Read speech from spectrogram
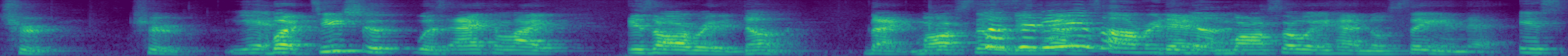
True, true. Yeah. But Tisha was acting like it's already done. Like Marcel. 'Cause it have- is already that done. Marcel ain't had no say in that. it's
